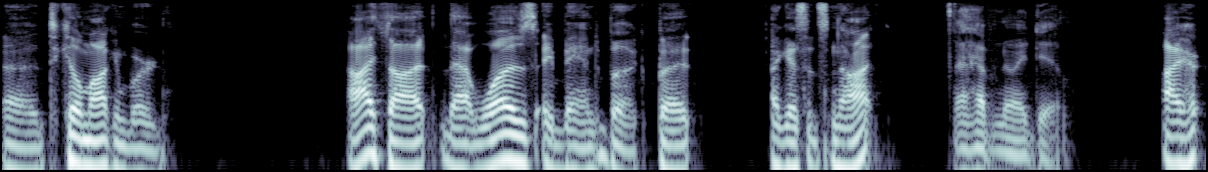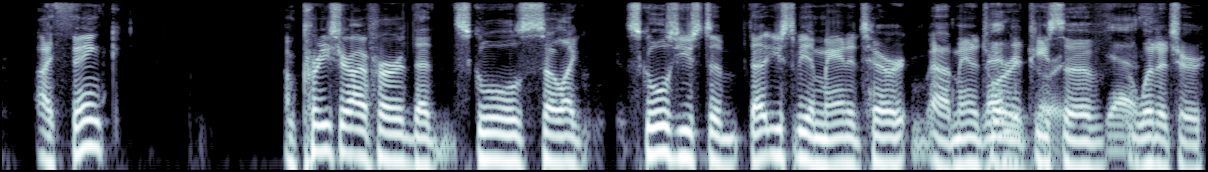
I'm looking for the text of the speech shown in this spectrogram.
uh, To Kill a Mockingbird. I thought that was a banned book, but I guess it's not. I have no idea. I I think I'm pretty sure I've heard that schools. So like schools used to that used to be a mandatory uh, mandatory, piece of yes. literature,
